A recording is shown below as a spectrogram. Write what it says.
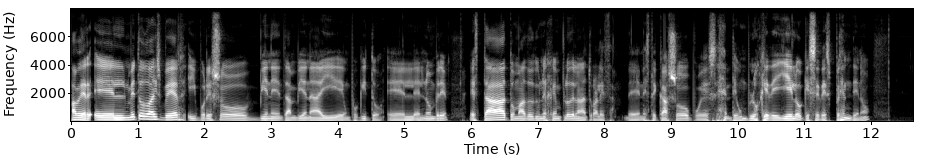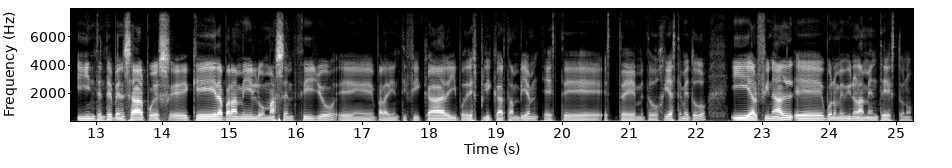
A ver, el método iceberg, y por eso viene también ahí eh, un poquito el, nombre, está tomado de un ejemplo de la naturaleza. En este caso, pues de un bloque de hielo que se desprende, ¿no? Intenté pensar, pues, eh, qué era para mí lo más sencillo eh, para identificar y poder explicar también este, este metodología, este método. Y al final, eh, bueno, me vino a la mente esto, ¿no?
